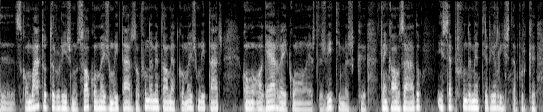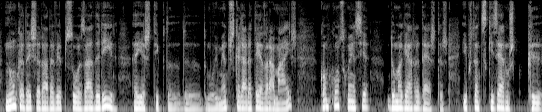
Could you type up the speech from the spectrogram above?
uh, se combate o terrorismo só com meios militares ou fundamentalmente com meios militares, com a guerra e com estas vítimas que tem causado, isso é profundamente irrealista, porque nunca deixará de haver pessoas a aderir a este tipo de, de, de movimentos, se calhar até haverá mais, como consequência de uma guerra destas. E, portanto, se quisermos que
